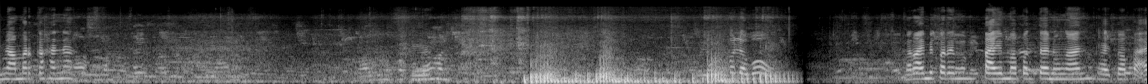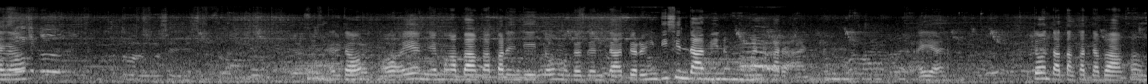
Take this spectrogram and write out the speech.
Namarkahan na. Ayan. Walang kalabaw. Marami pa rin tayong mapagtanungan kahit pa paano. Ito, oh, ayan, yung mga baka pa rin dito, magaganda. Pero hindi sindami ng mga nakaraan. Ayan. Ito, ang tatangkad na baka. oh.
